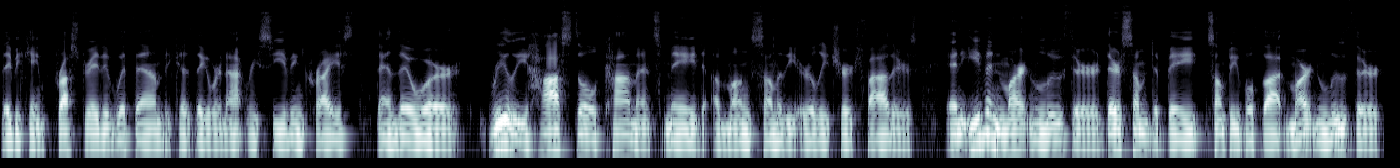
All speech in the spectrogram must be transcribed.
they became frustrated with them because they were not receiving Christ. And there were really hostile comments made among some of the early church fathers. And even Martin Luther, there's some debate. Some people thought Martin Luther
